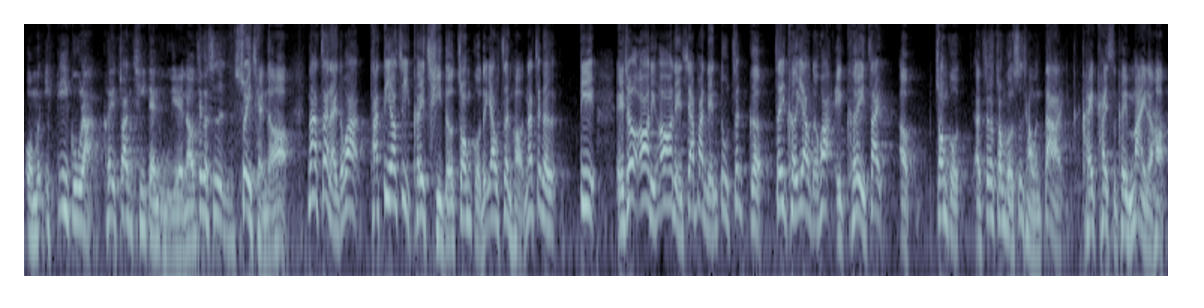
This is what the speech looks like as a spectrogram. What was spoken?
我们预估了可以赚七点五元哦，这个是税前的哈。那再来的话，它第二季可以取得中国的药证哈。那这个第，也就二零二二年下半年度，这个这一颗药的话，也可以在呃中国呃这个中国市场很大，开开始可以卖的哈。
